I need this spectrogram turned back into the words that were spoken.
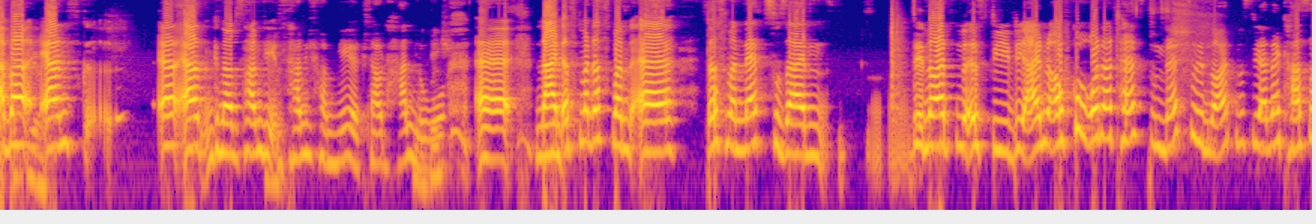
haben das aber ernst, er, er, genau, das haben die, das haben die von mir geklaut. Hallo. Äh, nein, dass man, dass man, äh, dass man nett zu seinen den Leuten ist, die, die einen auf Corona testen, nett zu den Leuten ist, die an der Kasse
